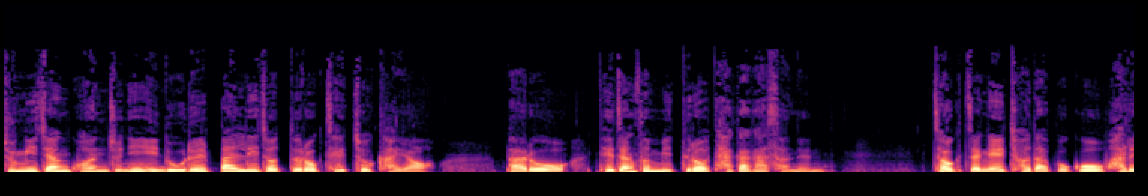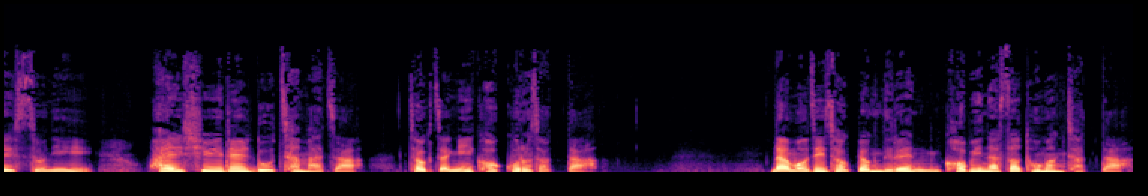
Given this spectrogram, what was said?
중위장 권준이 노를 빨리 젓도록 재촉하여 바로 대장선 밑으로 다가가서는 적장을 쳐다보고 활을 쏘니 활 시위를 놓자마자 적장이 거꾸러졌다. 나머지 적병들은 겁이 나서 도망쳤다.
